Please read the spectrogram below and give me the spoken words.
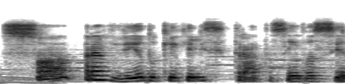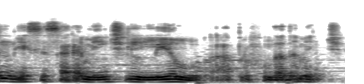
só para ver do que, que ele se trata sem você necessariamente lê-lo aprofundadamente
